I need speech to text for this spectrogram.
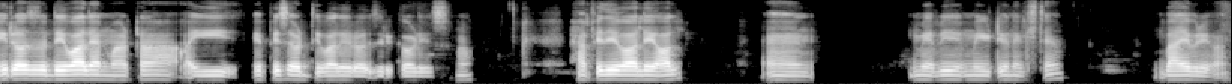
ఈరోజు దివాళీ అనమాట ఈ ఎపిసోడ్ దివాళీ రోజు రికార్డ్ చేస్తున్నా. Happy Diwali all. And maybe meet you next time. Bye everyone.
